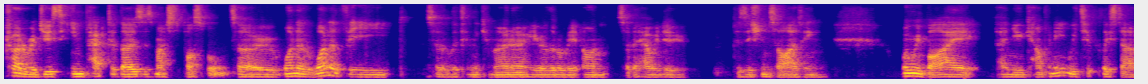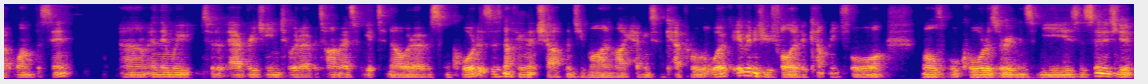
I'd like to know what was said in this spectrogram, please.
try to reduce the impact of those as much as possible. So one of one of the sort of lifting the kimono here a little bit on sort of how we do position sizing. When we buy a new company, we typically start at one percent um, and then we sort of average into it over time as we get to know it over some quarters. There's nothing that sharpens your mind like having some capital at work. Even if you followed a company for multiple quarters or even some years, as soon as you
